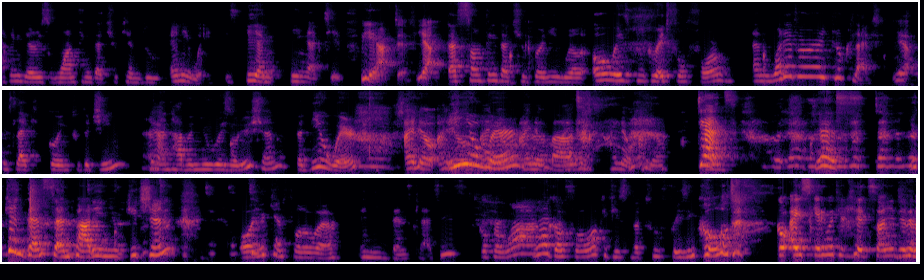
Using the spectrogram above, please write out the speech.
I think there is one thing that you can do anyway is being being active. be active yeah That's something that your body will always be grateful for, and whatever it look like. Yeah. it's like going to the gym and Yeah. then have a new resolution, but be aware. i know i Be know aware i know about- i know i know i know dance Yes. You can dance and party in your kitchen, or you can follow uh, any dance classes. go for a walk Yeah, go for a walk if it's not too freezing cold. go ice skating with your kids sonia did Yes.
